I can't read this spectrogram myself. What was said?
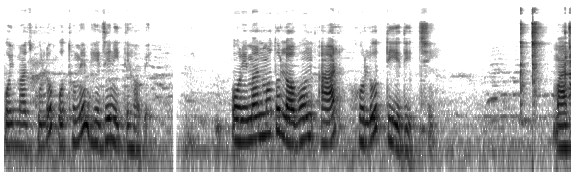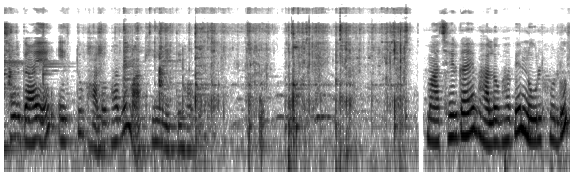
কই মাছগুলো প্রথমে ভেজে নিতে হবে। পরিমাণ মতো লবণ আর হলুদ দিয়ে দিচ্ছি। মাছের গায়ে একটু ভালোভাবে মাখিয়ে নিতে হবে। মাছের গায়ে ভালোভাবে নুল হলুদ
